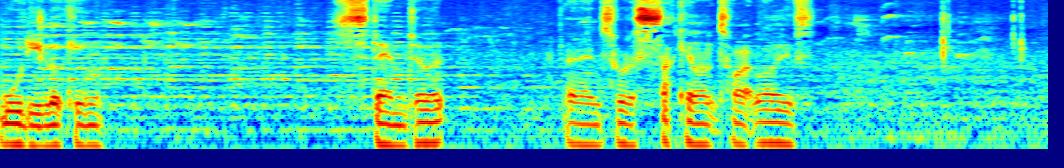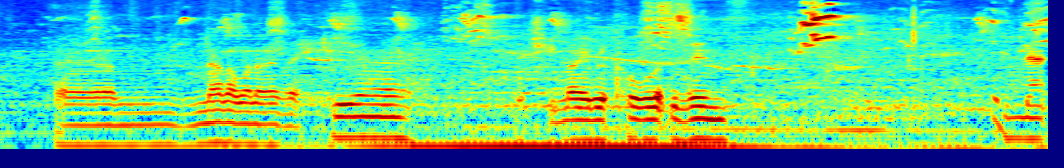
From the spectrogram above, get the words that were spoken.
woody looking stem to it and then sort of succulent type leaves. Um, another one over here, which you may recall it was in in that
